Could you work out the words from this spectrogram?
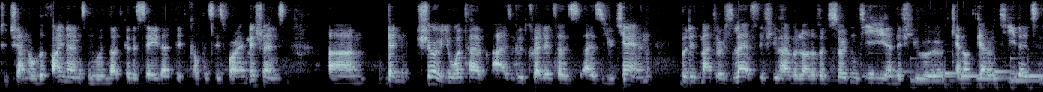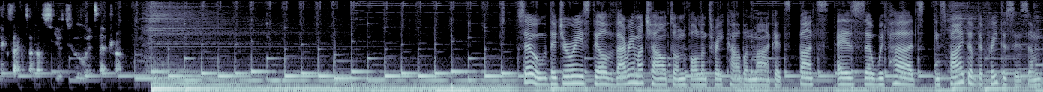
to channel the finance and we're not going to say that it compensates for our emissions, um, then sure, you won't have as good credits as, as you can, but it matters less if you have a lot of uncertainty and if you cannot guarantee that it's an exact ton of CO2, etc. So the jury is still very much out on voluntary carbon markets, but as uh, we've heard, in spite of the criticism,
